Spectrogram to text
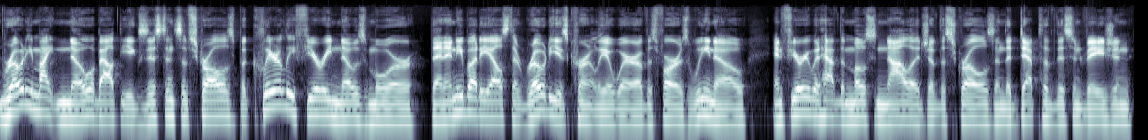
Rhodey might know about the existence of Skrulls, but clearly Fury knows more than anybody else that Rhodey is currently aware of, as far as we know. And Fury would have the most knowledge of the Skrulls and the depth of this invasion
